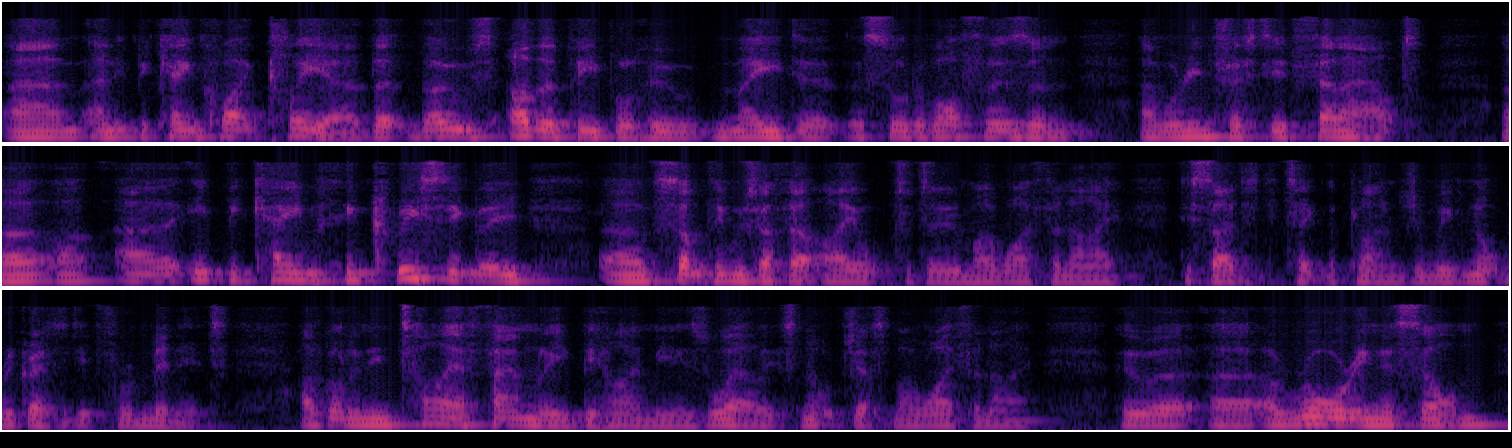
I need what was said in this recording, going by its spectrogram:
um, and it became quite clear that those other people who made uh, the sort of offers and, and were interested fell out, uh, uh, uh it became increasingly uh, something which I felt I ought to do. My wife and I decided to take the plunge, and we've not regretted it for a minute. I've got an entire family behind me as well. It's not just my wife and I who are, uh, are roaring us on.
